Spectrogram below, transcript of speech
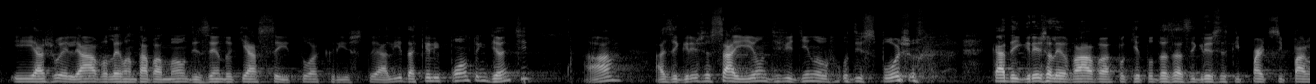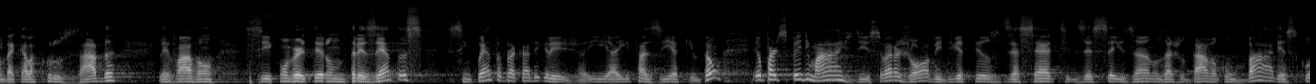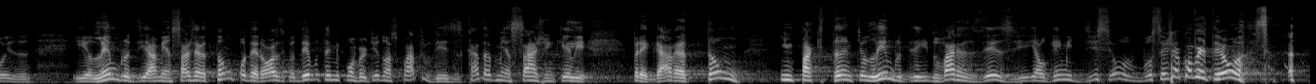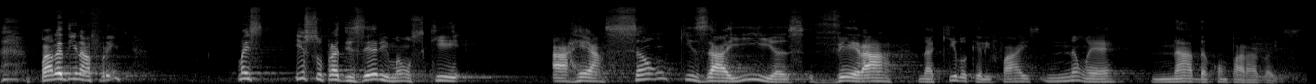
e ajoelhavam, levantavam a mão dizendo que aceitou a Cristo. E ali, daquele ponto em diante, ah, as igrejas saíam dividindo o despojo, cada igreja levava, porque todas as igrejas que participaram daquela cruzada levavam, se converteram 350 para cada igreja, e aí fazia aquilo. Então, eu participei demais disso, eu era jovem, devia ter uns 17, 16 anos, ajudava com várias coisas, e eu lembro de a mensagem era tão poderosa que eu devo ter me convertido umas quatro vezes. Cada mensagem que ele pregava era tão impactante. Eu lembro de ido várias vezes e alguém me disse: oh, Você já converteu, para de ir na frente. Mas isso para dizer, irmãos, que a reação que Isaías verá naquilo que ele faz não é nada comparado a isso.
